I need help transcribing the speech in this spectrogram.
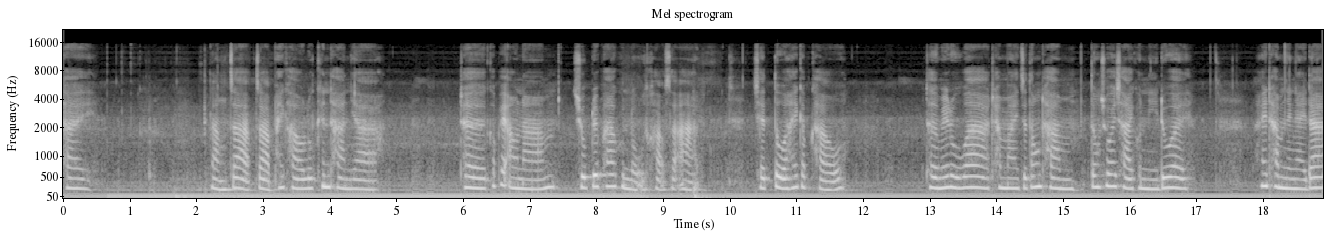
ไข้ หลังจากจับให้เขาลุกขึ้นทานยา เธอก็ไปเอาน้ำชุบด้วยผ้าขนหนูขาวสะอาด เช็ดตัวให้กับเขา เธอไม่รู้ว่าทำไมจะต้องทำต้องช่วยชายคนนี้ด้วย ให้ทำยังไงได้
